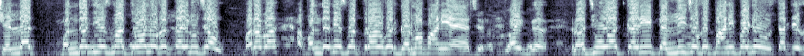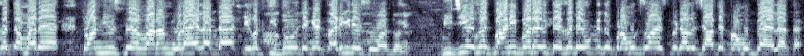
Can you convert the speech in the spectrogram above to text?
છેલ્લા પંદર દિવસમાં ત્રણ વખત થયેલું છે બરાબર? આ પંદર દિવસમાં ત્રણ વખત ઘરમાં પાણી આવ્યા છે. રજૂઆત કરી, પહેલી જ વખત પાણી પડ્યું, તો તે વખત અમારે ત્રણ ન્યૂઝ વાળાને બોલાયેલા હતા. તે વખત કીધું કે કરી દઈશું, વાંધો નહીં. બીજી વખત પાણી ભરાયું, તે વખત એવું કીધું, પ્રમુખ હોસ્પિટલ જાતે પ્રમુખ ગયેલા હતા,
